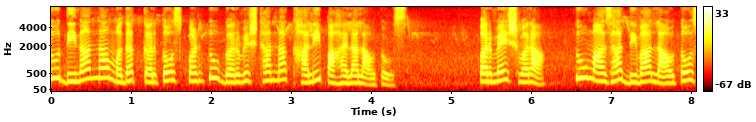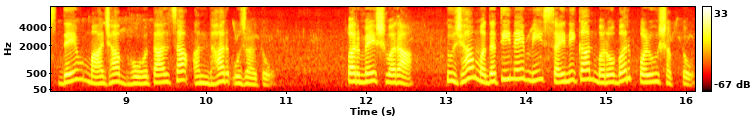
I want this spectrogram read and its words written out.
तू दिनांना मदत करतोस पण तू गर्विष्ठांना खाली पाहायला लावतोस. परमेश्वरा तू माझा दिवा लावतोस देव माझ्या भोवतालचा अंधार उजळतो. परमेश्वरा तुझ्या मदतीने मी सैनिकांबरोबर पळू शकतो.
